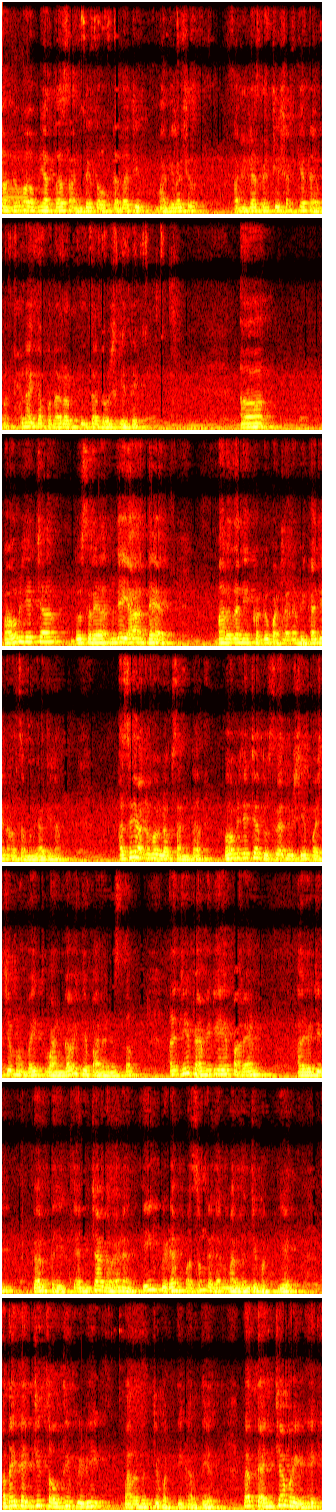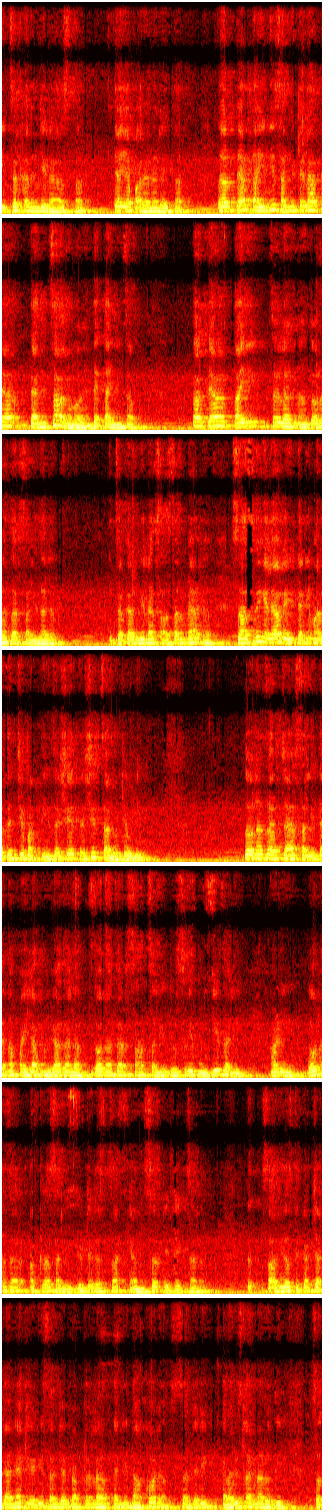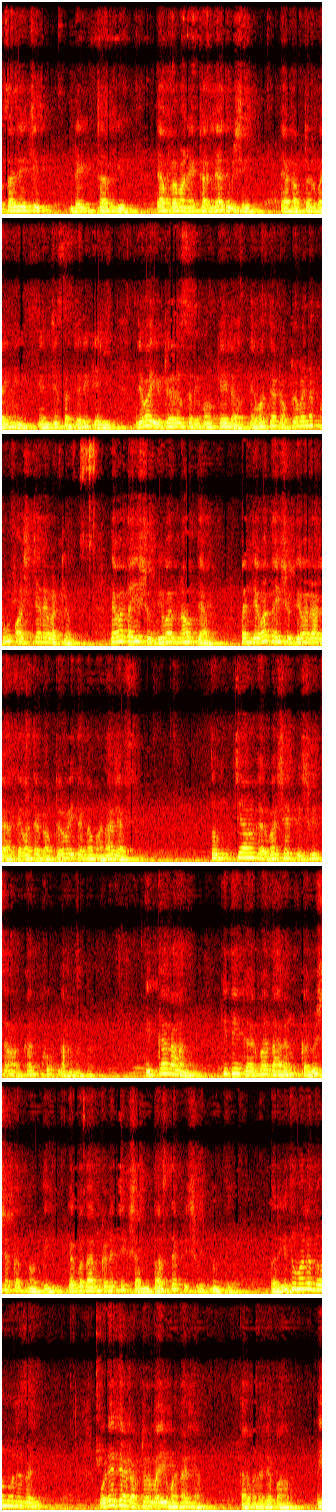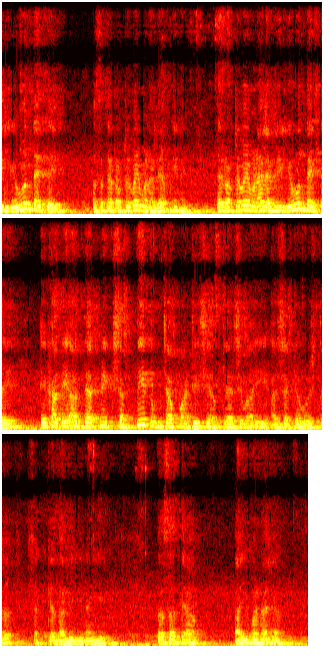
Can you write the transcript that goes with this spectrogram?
अनुभव मी आता सांगते तो. कदाचित मागेला सांगितले असण्याची शक्यता आहे पण पुन्हा एकदा पुनरावृत्तीचा दोष घेते. भाऊबीजेच्या दुसऱ्या म्हणजे या अध्यायात महाराजांनी खंडू पाटलांना भिकाजी नावाचा मुलगा दिला. असे अनुभव लोक सांगतात भाऊबीजेच्या दुसऱ्या दिवशी पश्चिम मुंबईत वाणगाव इथे पारायण असतं. आणि जी फॅमिली हे पारायण आयोजित करते त्यांच्या घराण्यात तीन पिढ्यांपासून गजानन महाराजांची भक्ती आहे. आता ही त्यांची चौथी पिढी महाराजांची भक्ती करते. तर त्यांच्या बहीण एक इचलकरंजीला असतात. त्या या पारायणाला येतात. तर त्या ताईंनी सांगितलेला हा त्या त्यांचा अनुभव आहे त्या ताईंचा. तर त्या ताईंचं लग्न दोन हजार साली झालं. इचलकरंजीला सासर मिळालं. सासरी गेल्यावरही त्यांनी महाराजांची भक्ती जशी तशीच चालू ठेवली. दोन हजार चार साली त्यांना पहिला मुलगा झाला. दोन हजार सात साली दुसरी मुलगी झाली. आणि दोन हजार अकरा साली युटेरसचा कॅन्सर डिटेक्ट झाला. साजिदच तिकडच्या गाण्यात लेडी सर्जन डॉक्टरला त्यांनी दाखवलं सर्जरी करावीच लागणार होती. सर्जरीची डेट ठरली. त्याप्रमाणे ठरल्या दिवशी त्या डॉक्टरबाईंनी यांची सर्जरी केली. जेव्हा युटेरस रिमूव्ह केलं तेव्हा त्या डॉक्टरबाईंना खूप आश्चर्य वाटलं. तेव्हा ताई शुद्धीवर नव्हत्या पण जेव्हा ताई शुद्धीवर आल्या तेव्हा त्या डॉक्टरबाई त्यांना म्हणाल्या तुमच्या गर्भाशय पिशवीचा आकार खूप लहान होता. इतका लहान की ती गर्भधारण करू शकत नव्हती. गर्भधारण करण्याची क्षमताच त्या पिशवीत नव्हती. तरीही तुम्हाला दोन मुलं झाली. पुढे त्या डॉक्टरबाई म्हणाल्या काय म्हणाल्या पहा मी लिहून देते. असं त्या डॉक्टरबाई म्हणाल्या मी नाही. त्या डॉक्टरबाई म्हणाल्या मी लिहून देते. एखादी आध्यात्मिक शक्ती तुमच्या पाठीशी असल्याशिवाय ही अशक्य गोष्ट शक्य झालेली नाही आहे तसं त्या ताई म्हणाल्या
